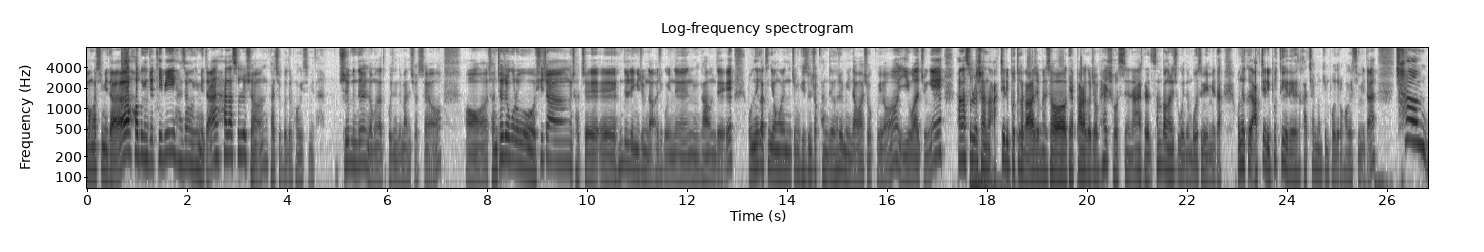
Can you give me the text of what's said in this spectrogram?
반갑습니다. 허브경제TV 한성욱입니다. 하나솔루션 같이 보도록 하겠습니다. 주주분들 너무나도 고생들 많으셨어요. 어, 전체적으로 시장 자체에 흔들림이 좀 나와주고 있는 가운데 오늘 같은 경우에는 좀 기술적 반등 흐름이 나와줬고요. 이 와중에 하나솔루션 악재 리포트가 나와주면서 개파락을 좀 해줬으나 그래도 선방을 해주고 있는 모습입니다. 오늘 그 악재 리포트에 대해서 같이 한번 좀 보도록 하겠습니다. 참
